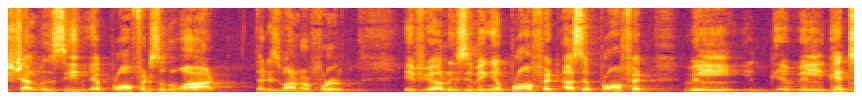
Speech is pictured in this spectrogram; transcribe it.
shall receive a prophet's reward. That is wonderful if you are receiving a prophet as a prophet will will get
